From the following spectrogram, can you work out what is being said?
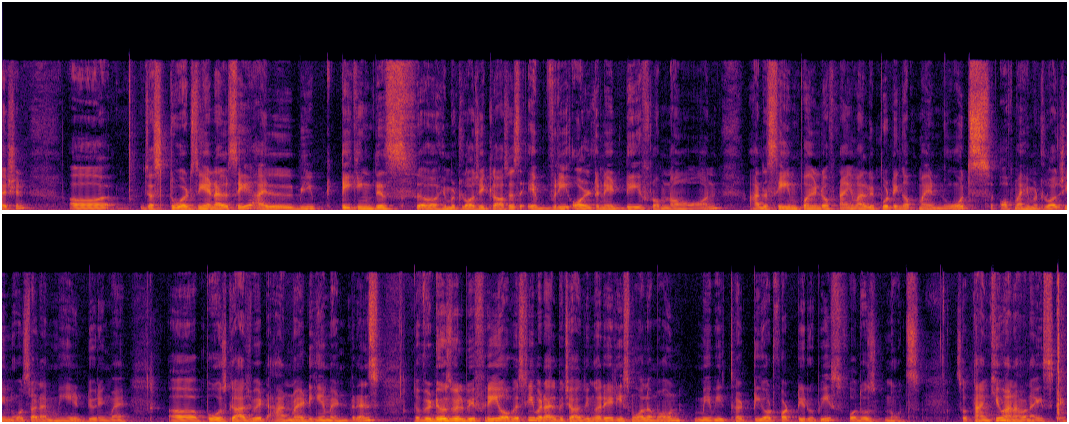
session uh, just towards the end i'll say i'll be taking this uh, hematology classes every alternate day from now on at the same point of time i'll be putting up my notes of my hematology notes that i made during my uh, postgraduate and my dm entrance the videos will be free obviously but i'll be charging a really small amount maybe 30 or 40 rupees for those notes so thank you and have a nice day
